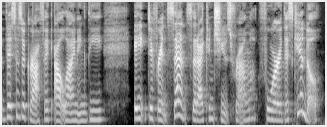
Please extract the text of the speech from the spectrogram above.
this is a graphic outlining the eight different scents that I can choose from for this candle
